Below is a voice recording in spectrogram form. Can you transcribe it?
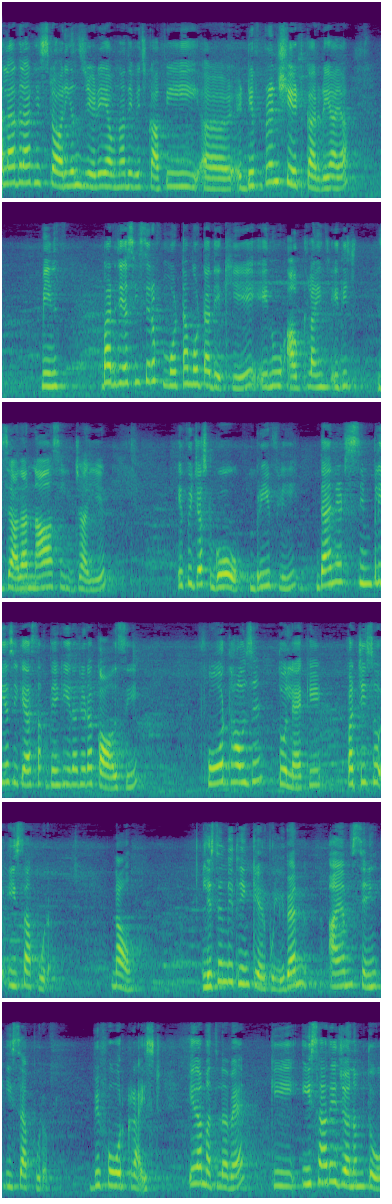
ਅਲੱਗ-ਅਲੱਗ ਹਿਸਟੋਰੀਅਨਸ ਜਿਹੜੇ ਆ ਉਹਨਾਂ ਦੇ ਵਿੱਚ ਕਾਫੀ ਡਿਫਰੈਂਸ਼ੀਏਟ ਕਰ ਰਿਹਾ ਆ। ਮੀਨ ਪਰ ਜੇ ਅਸੀਂ ਸਿਰਫ ਮੋਟਾ-ਮੋਟਾ ਦੇਖੀਏ, ਇਹਨੂੰ ਆਊਟਲਾਈਨ ਇਹਦੀ ਜ਼ਿਆਦਾ ਨਾ ਅਸੀਂ ਜਾਈਏ। If you just go briefly then it's simply ਅਸੀਂ ਕਹਿ ਸਕਦੇ ਹਾਂ ਕਿ ਇਹਦਾ ਜਿਹੜਾ ਕਾਲ ਸੀ 4000 ਤੋਂ ਲੈ ਕੇ 2500 ਈਸਾ ਪੂਰਵ ਨਾਓ ਲਿਸਨ ਦੀ think carefully when I am saying ਈਸਾ ਪੂਰਵ ਬਿਫੋਰ ਕ੍ਰਾਈਸਟ ਇਹਦਾ ਮਤਲਬ ਹੈ ਕਿ ਈਸਾ ਦੇ ਜਨਮ ਤੋਂ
